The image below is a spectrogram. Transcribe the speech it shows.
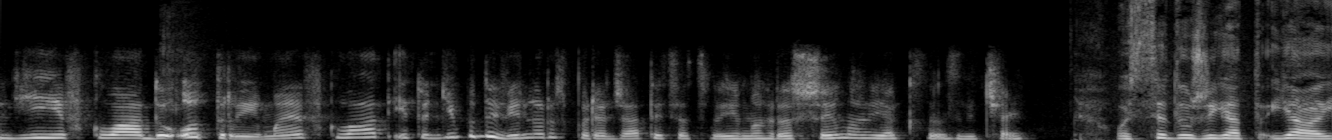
дії вкладу, отримає вклад і тоді буде вільно розпоряджатися своїми грошима, як зазвичай. Ось це дуже я я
